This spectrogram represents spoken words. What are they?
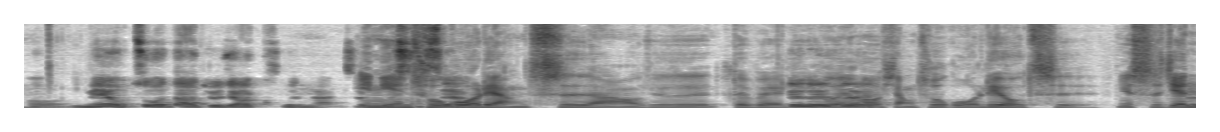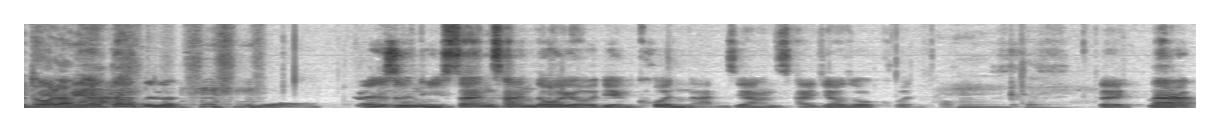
哦，没有做到就叫困难。一年出国两次啊，就是对不对？对对对离婚后想出国六次，因为时间多了嘛。没有到这个程度哦，可能是你三餐都有点困难，这样才叫做困难。嗯，对，对，那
